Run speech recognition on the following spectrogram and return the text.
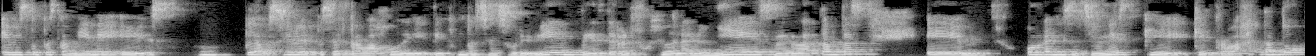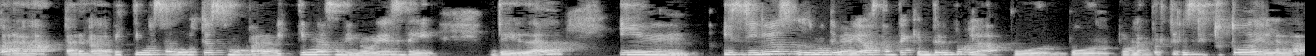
he visto pues también eh, es plausible pues el trabajo de, Fundación Sobrevivientes, de Refugio de la Niñez, ¿verdad? Tantas eh, organizaciones que, que, trabajan tanto para, para, víctimas adultas como para víctimas menores de, de edad. Y, y sí los, los, motivaría bastante que entren por la, por, por, por la puerta del instituto de la,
